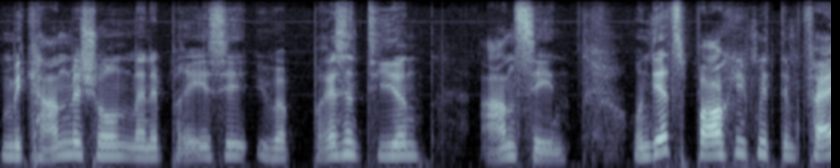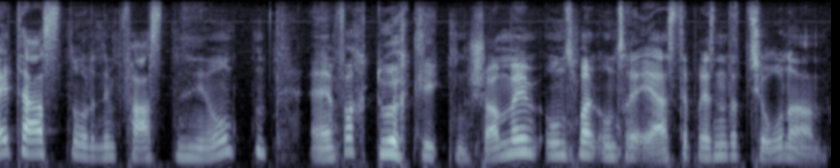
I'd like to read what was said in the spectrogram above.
und ich kann mir schon meine Präsi über Präsentieren ansehen. Und jetzt brauche ich mit dem Pfeiltasten oder dem Fasten hier unten einfach durchklicken. Schauen wir uns mal unsere erste Präsentation an.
